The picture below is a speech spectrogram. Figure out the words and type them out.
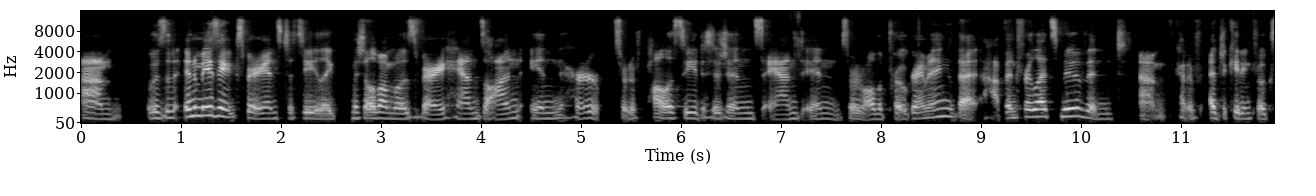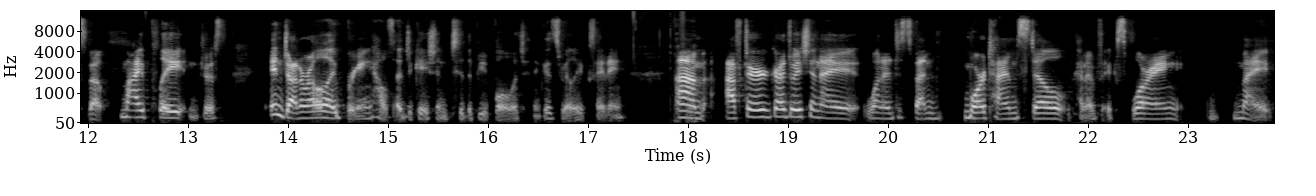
Um, it was an, an, amazing experience to see like Michelle Obama was very hands-on in her sort of policy decisions and in sort of all the programming that happened for Let's Move and um, kind of educating folks about MyPlate and just in general like bringing health education to the people, which I think is really exciting. Um, after graduation, I wanted to spend more time still kind of exploring my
